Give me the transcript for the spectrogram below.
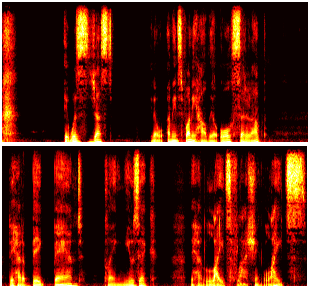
it was just You know, I mean, it's funny how they'll all set it up. They had a big band playing music. They had lights, flashing lights.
